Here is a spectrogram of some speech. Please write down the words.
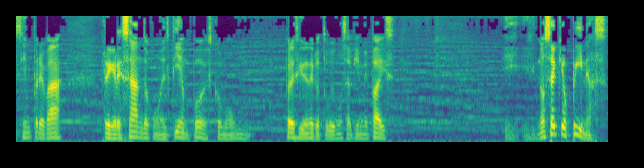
siempre va regresando con el tiempo, es como un presidente que tuvimos aquí en mi país. Y, no sé qué opinas,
